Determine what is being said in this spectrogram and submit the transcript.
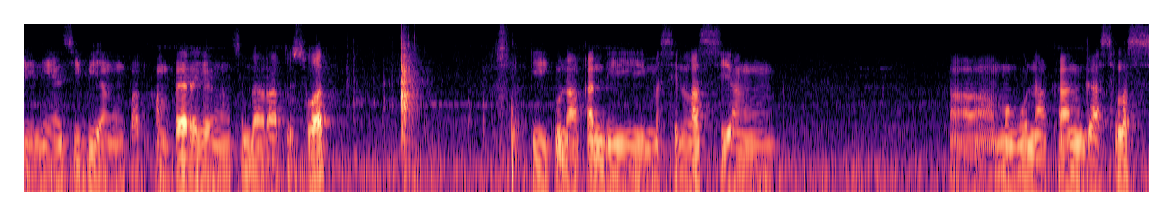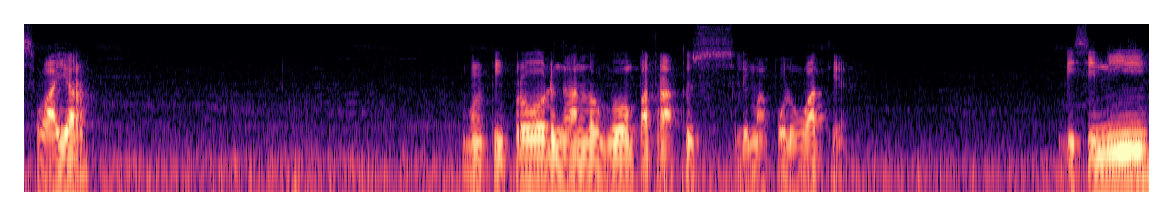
Ini NCB yang 4 ampere yang 900 watt. Digunakan di mesin las yang uh, menggunakan gasless wire. Multipro dengan logo 450 watt ya di sini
